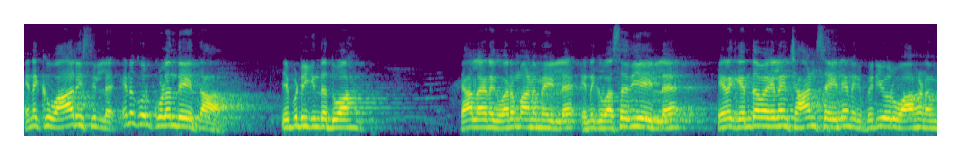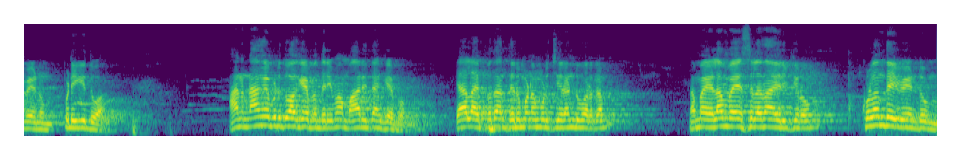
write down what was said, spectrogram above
எனக்கு வாரிசு இல்லை. எனக்கு ஒரு குழந்தையை தா. எப்படி இந்த துவா? யாரெல்லாம் எனக்கு வருமானமே இல்லை. எனக்கு வசதியே இல்லை. எனக்கு எந்த வகையிலையும் சான்ஸே இல்லை. எனக்கு பெரிய ஒரு வாகனம் வேணும். பிடிக்குதுவா ஆனால் நாங்கள் எப்படி துவா கேட்போம் தெரியுமா? மாறி தான் கேட்போம். ஏலா இப்போ தான் திருமணம் முடிச்சு ரெண்டு வருடம். நம்ம இளம் வயசில் தான் இருக்கிறோம். குழந்தை வேண்டும்.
